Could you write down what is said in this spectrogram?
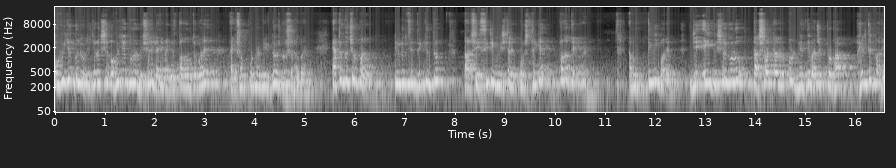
অভিযোগগুলি উঠেছিল, সেই অভিযোগগুলোর বিষয়ে ল্যারি ম্যাগনেস তদন্ত করে তাকে সম্পূর্ণ নির্দোষ ঘোষণা করেন। এত কিছুর পরেও টিউলিপ সিদ্দিক কিন্তু তার সেই সিটি মিনিস্টারের পোস্ট থেকে পদত্যাগ করেন। এবং তিনি বলেন যে এই বিষয়গুলো তার সরকারের উপর নেতিবাচক প্রভাব ফেলতে পারে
